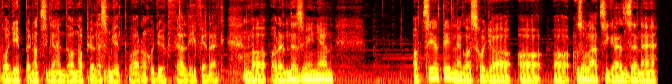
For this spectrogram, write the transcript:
vagy éppen a cigánydal napja lesz méltó arra, hogy ők fellépjenek mm. a, a rendezvényen. A cél tényleg az, hogy a, a, a, az olá cigány zene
